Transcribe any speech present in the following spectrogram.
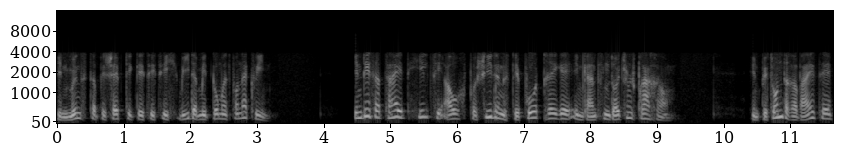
In Münster beschäftigte sie sich wieder mit Thomas von Aquin. In dieser Zeit hielt sie auch verschiedenste Vorträge im ganzen deutschen Sprachraum. In besonderer Weise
